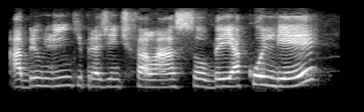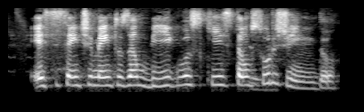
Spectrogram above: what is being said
abre um link para a gente falar sobre acolher esses sentimentos ambíguos que estão surgindo.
